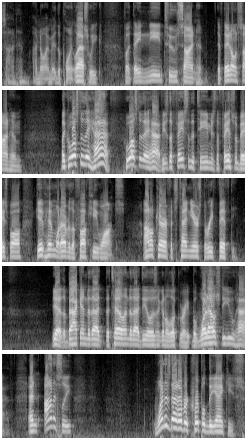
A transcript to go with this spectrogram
sign him. I know I made the point last week, but they need to sign him. If they don't sign him, like who else do they have? Who else do they have? He's the face of the team. He's the face of baseball. Give him whatever the fuck he wants. I don't care if it's 10 years, 350. Yeah, the back end of that, the tail end of that deal isn't going to look great. But what else do you have? And honestly, when has that ever crippled the Yankees?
